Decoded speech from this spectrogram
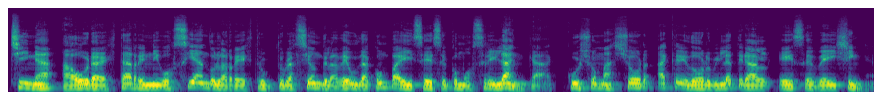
China ahora está renegociando la reestructuración de la deuda con países como Sri Lanka, cuyo mayor acreedor bilateral es Beijing.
